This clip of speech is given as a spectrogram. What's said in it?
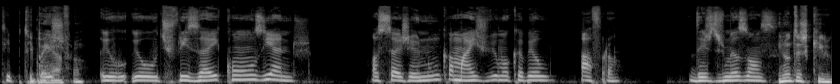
tipo, Tipo em afro? eu, eu desfrisei com 11 anos. Ou seja, eu nunca mais vi o meu cabelo afro. Desde os meus 11. E não tens que ir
